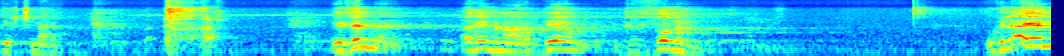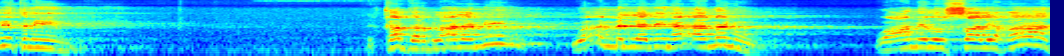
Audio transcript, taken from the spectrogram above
ديك تمارا إذن أغي من ربهم الظلم وقال آية الاثنين؟ قدر بالعالمين وأما الذين آمنوا وعملوا الصالحات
